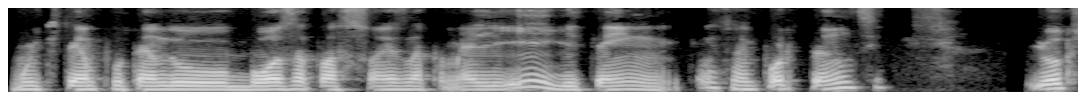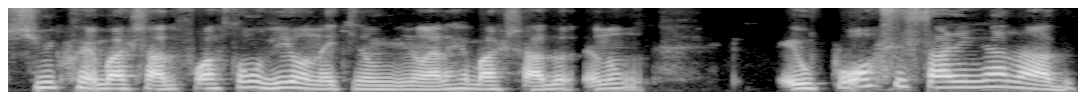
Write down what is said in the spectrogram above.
muito tempo tendo boas atuações na Premier League, tem, tem sua importância. E outro time que foi rebaixado foi o Aston Villa, né? Que não, não era rebaixado. Eu não, eu posso estar enganado,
